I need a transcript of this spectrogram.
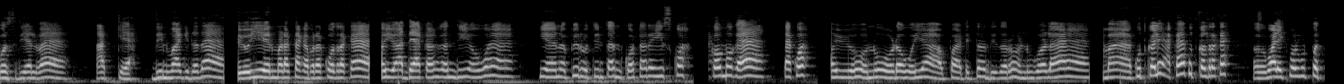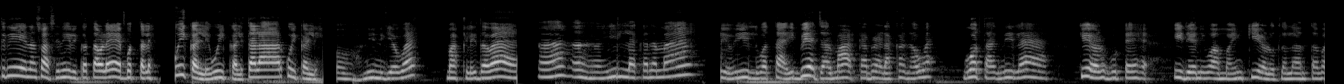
ಬಸ್ರಿ ಅಲ್ವಾ? ಅಕ್ಕೆ, ದಿನವಾಗಿದ್ದದ? ಅಯ್ಯೋ, ಏನ್ ಮಾಡಕ್ ತಗೊಬರಕ್ ಹೋದ್ರಕ ಅಯ್ಯೋ ಅದ್ಯಾಕಂಗಂದಿ ಅವ್ವ? ಏನೋ ಪಿರುತಿನ್ ತಂದ್ ಇಸ್ಕೊ ತಕೋ ಮಗ ಅಯ್ಯೋ, ನೋಡವ್ವ ಯಾವ ಪಾಟಿ ತಂದಿದಾರ ಹಣ್ಣುಗಳ. ಅಮ್ಮ, ಕುತ್ಕೊಳ್ಳಿ ಅಕ್ಕ ಕುತ್ಕೊಳ್ರಕ ಒಳಗ್ ಮಾಡ್ಬಿಟ್ಟು ಬರ್ತೀನಿ. ನನ್ನ ನೀರು ನೀರಿಕತ್ತಾವಳೆ ಬತ್ತಾಳೆ. ಉಯ್ಕಳ್ಳಿ ಉಯ್ಕಳ್ಳಿ, ತಲಾರ್, ಕುಯ್ಕಳ್ಳಿ. ನಿನಗೆ ಅವ್ವ? ಮಕ್ಳಿದವ? ಇಲ್ಲ ಕಣಮ್ಮ. ಇಲ್ವ ತಾಯಿ ಬೇಜಾರ್ ಮಾಡ್ಕೋಬೇಡ ಕಣವ್ವ ಗೊತ್ತಾಗ್ಲಿಲ್ಲ? ಕೇಳ್ಬಿಟ್ಟೆ. ಇದೇ ನೀವು ಅಮ್ಮ ಹಿಂಗ್ ಕೇಳುದಲ್ಲ ಅಂತವ.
